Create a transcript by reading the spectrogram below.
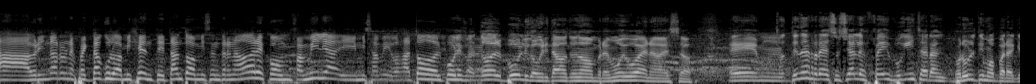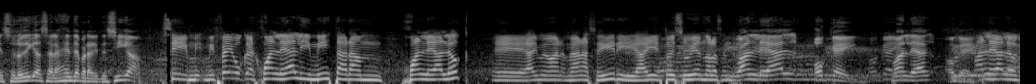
a brindar un espectáculo a mi gente, tanto a mis entrenadores como a mi familia y mis amigos, a todo el público. A todo el público gritando tu nombre, muy bueno eso. Eh, ¿Tenés redes sociales, Facebook, Instagram, por último, para que se lo digas a la gente para que te siga? Sí, mi, mi Facebook es Juan Leal y mi Instagram Juan Lealoc. Eh, ahí me van, me van a seguir y ahí estoy subiendo los Juan Leal, ok. Juan Leal, ok. Juan Leal, ok,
